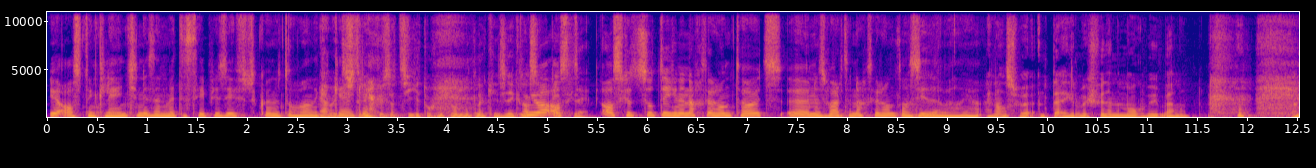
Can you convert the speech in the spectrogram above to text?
Ja, als het een kleintje is en witte streepjes heeft, kunnen we toch wel een Ja, keer witte kijken. streepjes, dat zie je toch niet onmiddellijk. hè? Zeker als ja, als, het- als je het zo tegen een achtergrond houdt, eh, een zwarte achtergrond, dan zie je dat wel, ja. En als we een tijgermug vinden, dan mogen we u bellen. dan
